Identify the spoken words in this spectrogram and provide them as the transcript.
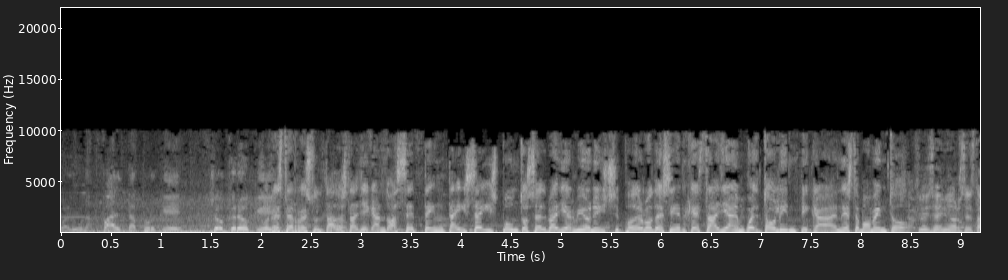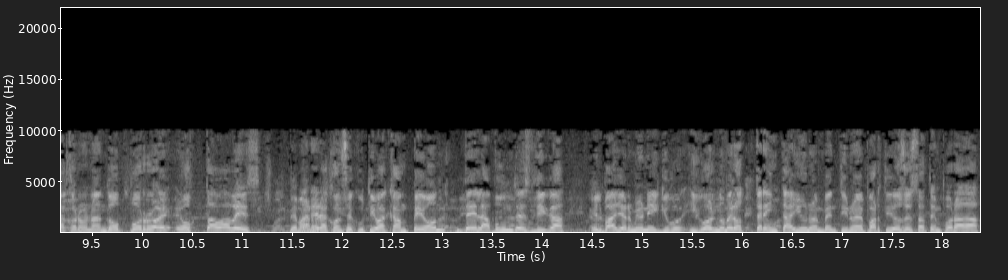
O alguna falta, porque yo creo que. Con este resultado está llegando a 76 puntos el Bayern Múnich. Podemos decir que está ya en vuelta olímpica en este momento. Sí, señor, se está coronando por eh, octava vez de manera consecutiva campeón de la Bundesliga el Bayern Múnich y, y gol número 31 en 29 partidos de esta temporada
